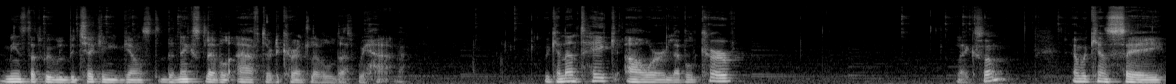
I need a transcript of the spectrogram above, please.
means that we will be checking against the next level after the current level that we have. We can then take our level curve, like so, and we can say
